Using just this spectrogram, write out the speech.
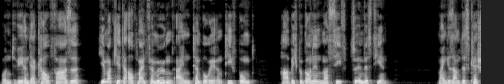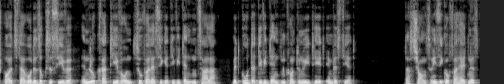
Und während der Kaufphase, hier markierte auch mein Vermögen einen temporären Tiefpunkt, habe ich begonnen massiv zu investieren. Mein gesamtes Cashpolster wurde sukzessive in lukrative und zuverlässige Dividendenzahler mit guter Dividendenkontinuität investiert. Das Chance-Risiko-Verhältnis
